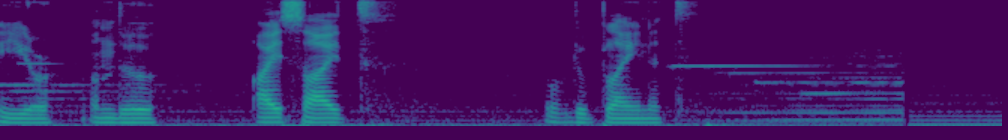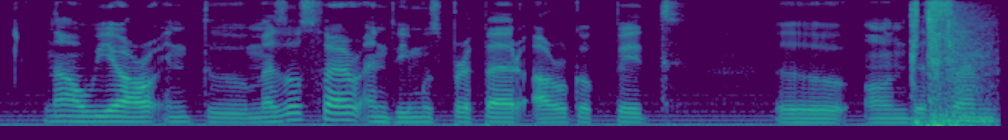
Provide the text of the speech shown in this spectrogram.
here on the eyesight of the planet. Now we are into mesosphere and we must prepare our cockpit uh, on descent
